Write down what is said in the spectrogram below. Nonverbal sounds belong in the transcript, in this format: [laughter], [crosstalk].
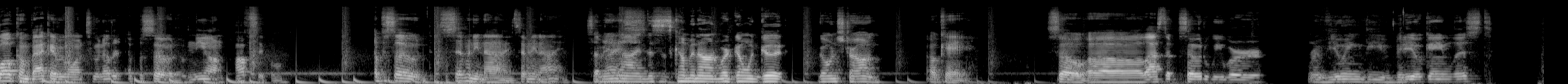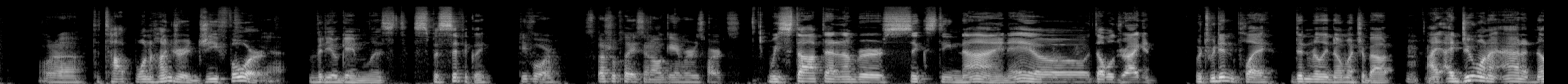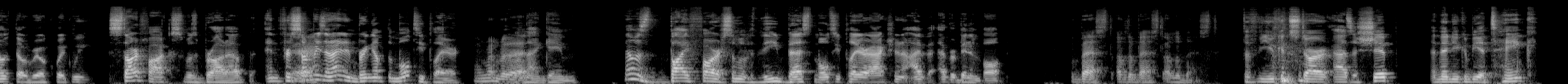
Welcome back, everyone, to another episode of Neon Popsicle. Episode 79. 79. 79. Nice. This is coming on. We're going good. Going strong. Okay. So, uh, last episode we were reviewing the video game list. Or, uh, The top 100 G4 yeah, video game list specifically. G4. Special place in all gamers' hearts. We stopped at number 69. Ayo, Double Dragon, which we didn't play. Didn't really know much about. Mm-mm. I, I do want to add a note though, real quick. We Star Fox was brought up, and for some reason I didn't bring up the multiplayer I remember that. that game. That was by far some of the best multiplayer action I've ever been involved in. The best of the best of the best. The, you can start [laughs] as a ship, and then you can be a tank,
